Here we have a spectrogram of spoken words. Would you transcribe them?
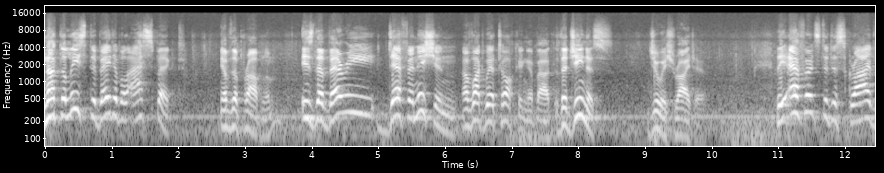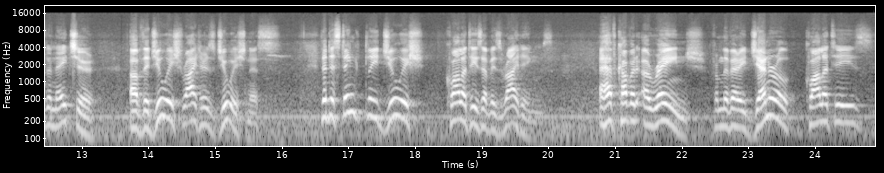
not the least debatable aspect of the problem is the very definition of what we're talking about the genus Jewish writer. The efforts to describe the nature of the Jewish writer's Jewishness, the distinctly Jewish qualities of his writings have covered a range from the very general qualities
